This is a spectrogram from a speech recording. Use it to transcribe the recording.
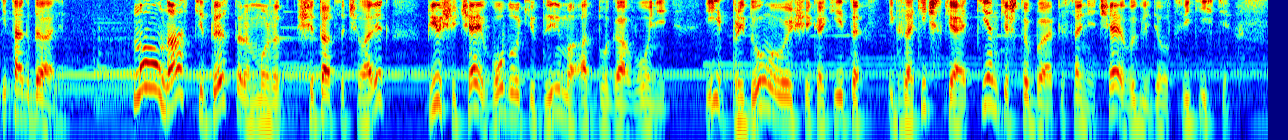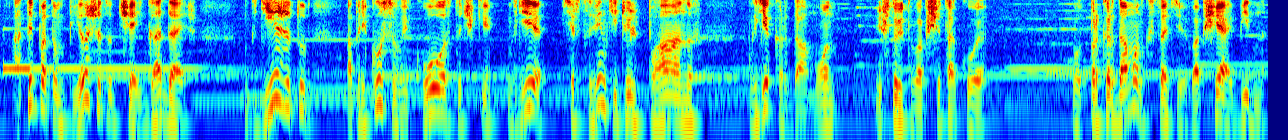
и так далее. Но у нас тетестером может считаться человек, пьющий чай в облаке дыма от благовоний и придумывающий какие-то экзотические оттенки, чтобы описание чая выглядело цветистее. А ты потом пьешь этот чай и гадаешь, где же тут абрикосовые косточки, где сердцевинки тюльпанов, где кардамон и что это вообще такое. Вот про кардамон, кстати, вообще обидно.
